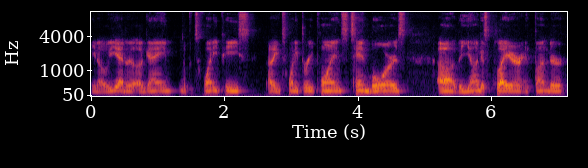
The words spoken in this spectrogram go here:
You know, he had a, a game with a 20 piece, I think 23 points, 10 boards. Uh, the youngest player in Thunder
